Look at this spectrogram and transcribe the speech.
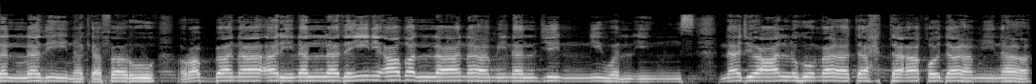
الذين كفروا ربنا أرنا الذين أضلانا من الجن والإنس نجعلهما تحت أقدامنا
